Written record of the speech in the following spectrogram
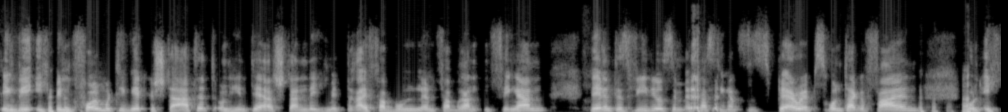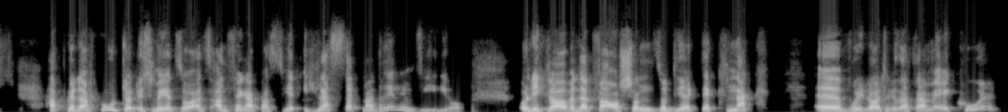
irgendwie ich bin voll motiviert gestartet und hinterher stand ich mit drei verbundenen, verbrannten Fingern. Während des Videos sind mir fast die ganzen Spare Ribs runtergefallen und ich habe gedacht, gut, das ist mir jetzt so als Anfänger passiert. Ich lasse das mal drin im Video. Und ich glaube, das war auch schon so direkt der Knack, äh, wo die Leute gesagt haben, ey, cool,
